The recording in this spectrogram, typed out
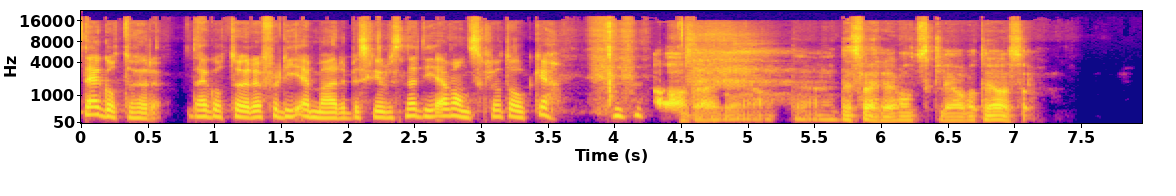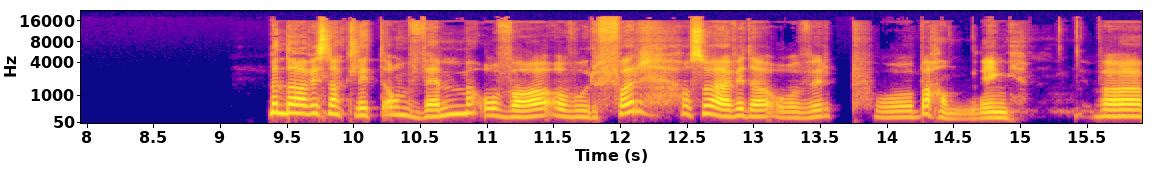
Det er godt å høre. Det er godt å høre, for de MR-beskrivelsene de er vanskelig å tolke. ja, det er, ja, det er dessverre vanskelig av og til, altså. Men da har vi snakket litt om hvem og hva og hvorfor, og så er vi da over på behandling. Hva,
